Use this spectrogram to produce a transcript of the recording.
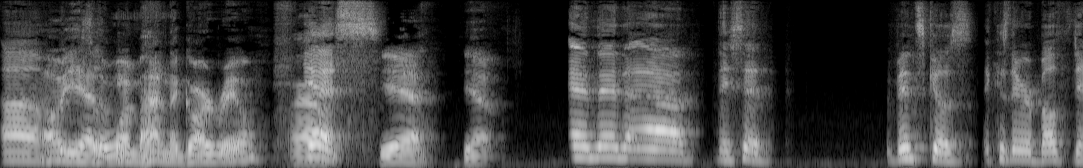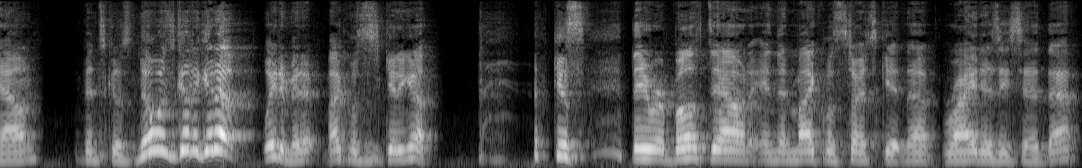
Um, oh yeah, so the one behind the guardrail. Yes. Yeah. Yeah. And then uh, they said, Vince goes, because they were both down. Vince goes, No one's to get up. Wait a minute. Michaels is getting up. Because they were both down, and then Michaels starts getting up right as he said that.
